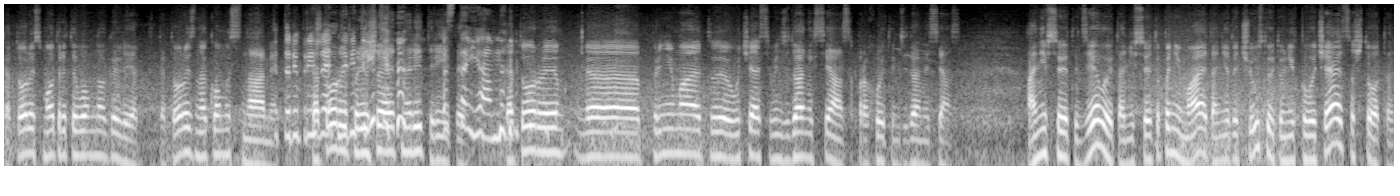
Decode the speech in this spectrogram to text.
которые смотрят его много лет, которые знакомы с нами, которые приезжают, которые на, приезжают на ретриты, постоянно. которые э, принимают э, участие в индивидуальных сеансах, проходят индивидуальный сеанс. Они все это делают, они все это понимают, они это чувствуют, у них получается что-то,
